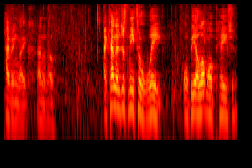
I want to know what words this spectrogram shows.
having, like, I don't know. I kind of just need to wait. Or be a lot more patient.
